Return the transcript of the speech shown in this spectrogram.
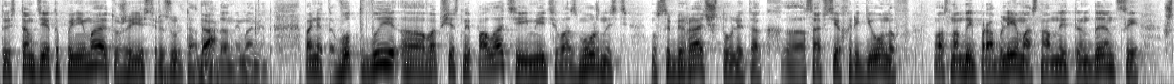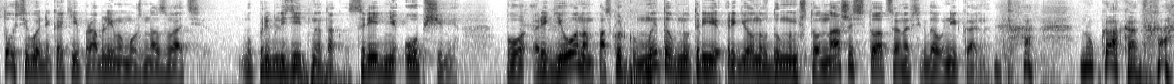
То есть там, где это понимают, уже есть результат да. на данный момент. Понятно. Вот вы э, в общественной палате имеете возможность ну, собирать, что ли, так э, со всех регионов ну, основные проблемы, основные тенденции. Что сегодня, какие проблемы можно назвать ну, приблизительно так среднеобщими? по регионам, поскольку мы-то внутри регионов думаем, что наша ситуация, она всегда уникальна. Ну как она?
